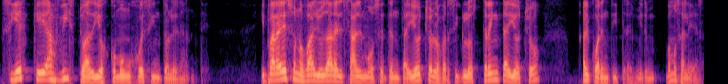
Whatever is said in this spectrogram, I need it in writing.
si es que has visto a Dios como un juez intolerante. Y para eso nos va a ayudar el Salmo 78, los versículos 38 al 43. Miren, vamos a leer.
